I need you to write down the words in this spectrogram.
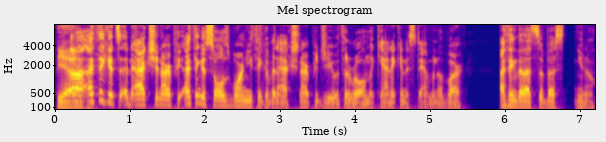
Yeah. Uh, I think it's an action RPG. I think of Soulsborne, you think of an action RPG with a roll mechanic and a stamina bar. I think that that's the best. You know,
